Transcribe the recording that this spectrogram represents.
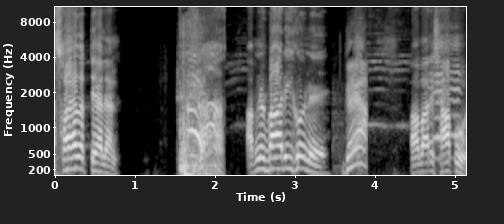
ছয় হাজার টাকা নেন। আপনার বাড়ি কোনে? আমার বাড়ি শাহপুর।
